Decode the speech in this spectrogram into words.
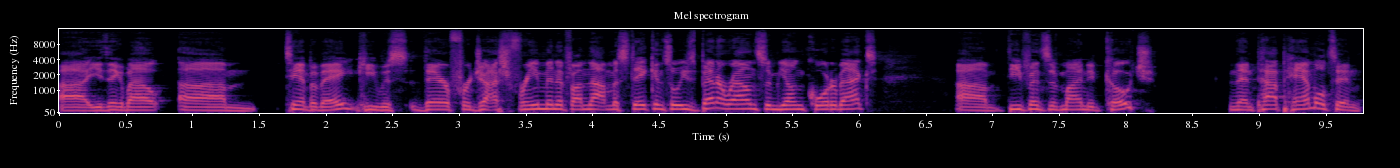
Uh, you think about um, Tampa Bay. He was there for Josh Freeman, if I'm not mistaken. So he's been around some young quarterbacks, um, defensive minded coach. And then Pep Hamilton,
